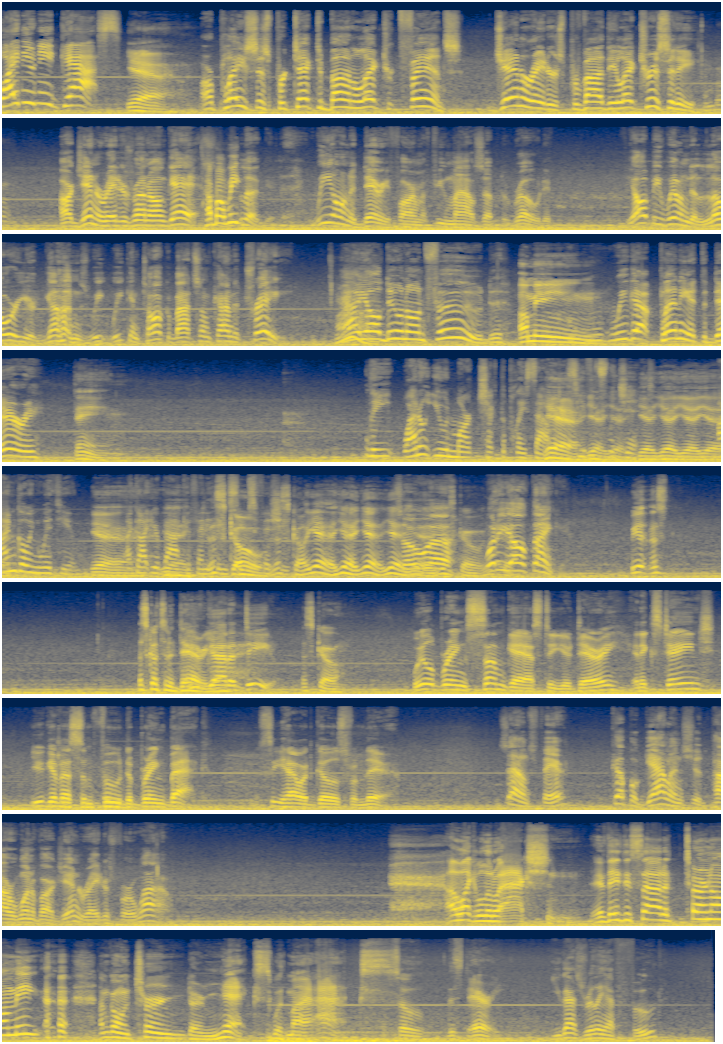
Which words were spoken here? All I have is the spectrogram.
Why do you need gas? Yeah. Our place is protected by an electric fence. Generators provide the electricity. Our generators run on gas. How about we- look? We own a dairy farm a few miles up the road. If, if y'all be willing to lower your guns, we we can talk about some kind of trade. How y'all doing on food? I mean, We got plenty at the dairy. damn. Lee, why don't you and Mark check the place out? Yeah, see if yeah, it's yeah, legit. yeah, yeah, yeah, yeah. I'm going with you. Yeah. I got your back yeah. if anything Let's go. seems fishy. Let's go. Yeah, yeah, yeah, yeah. so, yeah. uh, let's go. what are let's y'all thinking? go. Yeah, let's let's go to the dairy. You've got yo. a deal. Let's go. We'll bring some gas to your dairy. In exchange, you give us some food to bring back. We'll see how it goes from there. Sounds fair. A couple gallons should power one of our generators for a while. I like a little action. If they decide to turn on me, I'm going to turn their necks with my axe. So, this dairy, you guys really have food?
